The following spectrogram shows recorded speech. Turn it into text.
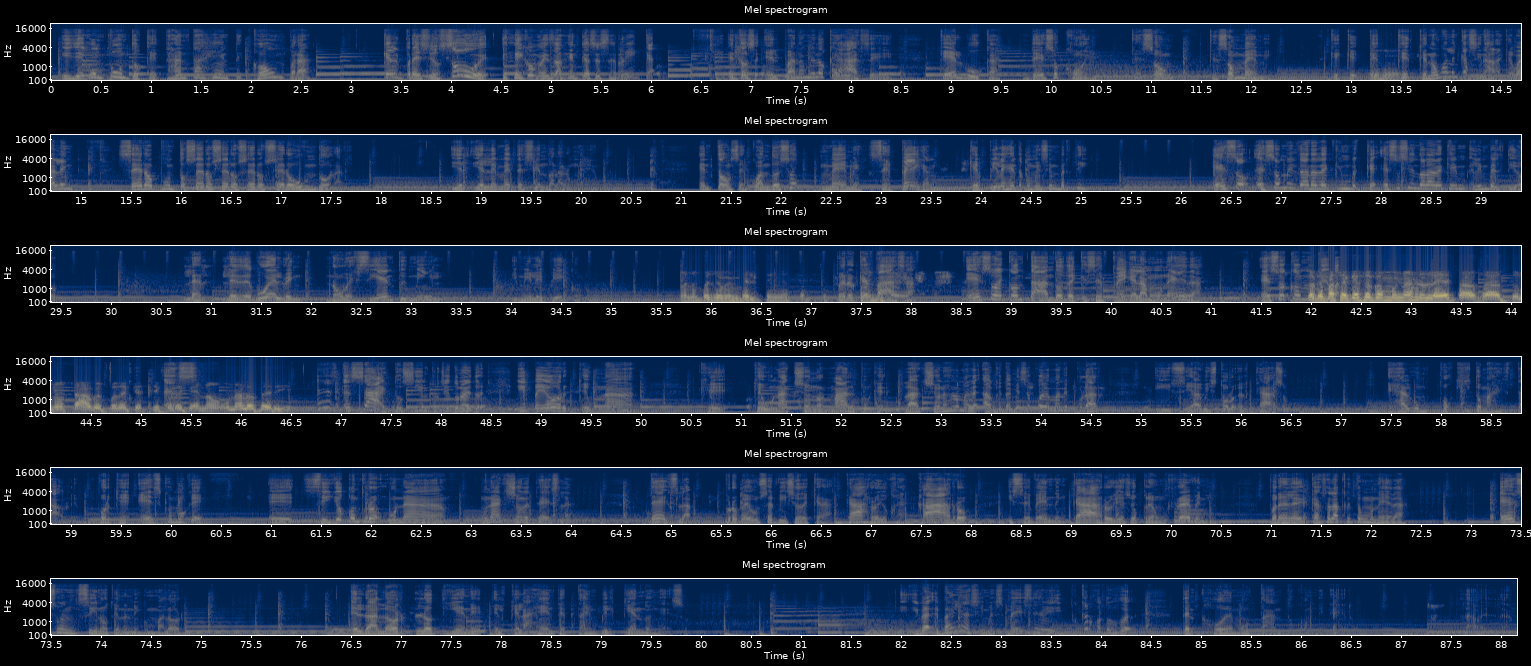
y llega un punto que tanta gente compra que el precio sube y comienza gente a hacerse rica. Entonces, el pana me lo que hace es que él busca de esos coins que son, que son memes, que, que, que- que no valen casi nada, que valen 0.00001 dólar. Y él, y él le mete 100 dólares, un ejemplo. Entonces, cuando esos memes se pegan, que pila de gente comienza a invertir, eso, esos mil dólares que, esos 100 dólares que él invirtió, le, le devuelven 900 y mil y mil y pico. Bueno, pues yo voy a invertir en eso. Pero ¿qué pasa? Eso es contando de que se pegue la moneda. Eso es como Lo que que pasa es que eso es como una ruleta, o sea, tú no sabes, puede que sí, puede Es- que no, una lotería. Es- exacto, 100% una historia. Y peor que una, que, que una acción normal, porque las acciones normales, aunque también se pueden manipular, y si ha visto el caso, es algo un poquito más estable. Porque es como que eh, si yo compro una, una acción de Tesla, Tesla provee un servicio de crear carros, ellos crean carros y se venden carros y eso crea un revenue. Pero en el caso de la criptomoneda, eso en sí no tiene ningún valor. El valor lo tiene el que la gente está invirtiendo en eso. Y, y va- vayan así, me, me dicen, ¿y por qué nosotros jodemos tanto con dinero? La verdad.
